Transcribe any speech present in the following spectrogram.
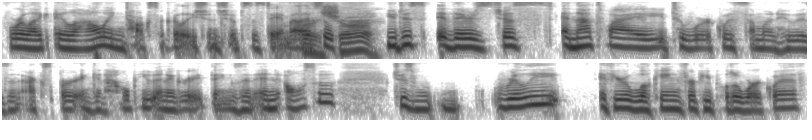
for like allowing toxic relationships to stay in my life. For So sure. you just there's just, and that's why to work with someone who is an expert and can help you integrate things, and and also just really, if you're looking for people to work with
